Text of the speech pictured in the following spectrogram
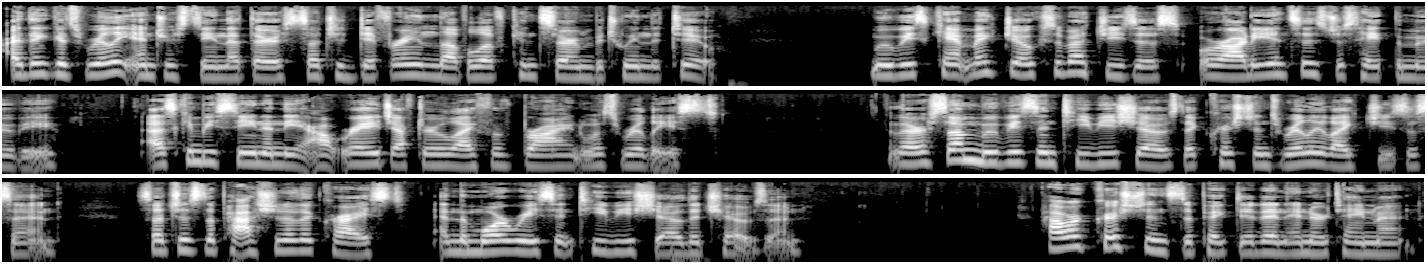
I think it's really interesting that there is such a differing level of concern between the two. Movies can't make jokes about Jesus, or audiences just hate the movie, as can be seen in the outrage after Life of Brian was released. There are some movies and TV shows that Christians really like Jesus in, such as The Passion of the Christ and the more recent TV show The Chosen. How are Christians depicted in entertainment?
